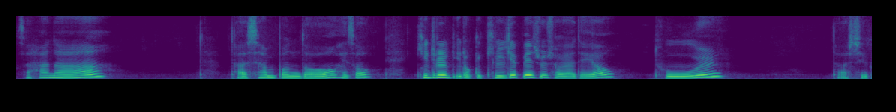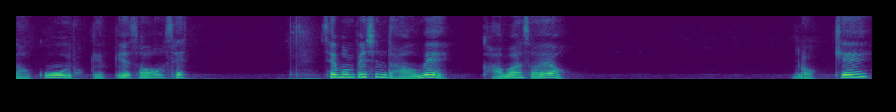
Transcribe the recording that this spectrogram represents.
그래서 하나 다시 한 번 더 해서 길이를 이렇게 길게 빼주셔야 돼요. 둘 다시 감고 이렇게 빼서 셋 세 번 빼신 다음에 감아서요. 이렇게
